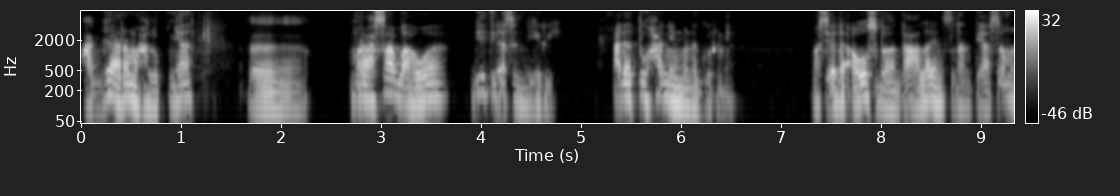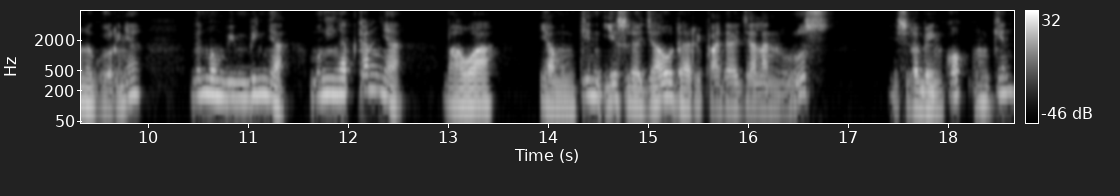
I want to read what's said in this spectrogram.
agar makhluknya eh, merasa bahwa dia tidak sendiri. Ada Tuhan yang menegurnya. Masih ada Allah Subhanahu wa taala yang senantiasa menegurnya dan membimbingnya, mengingatkannya bahwa ya mungkin ia sudah jauh daripada jalan lurus, ia sudah bengkok mungkin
